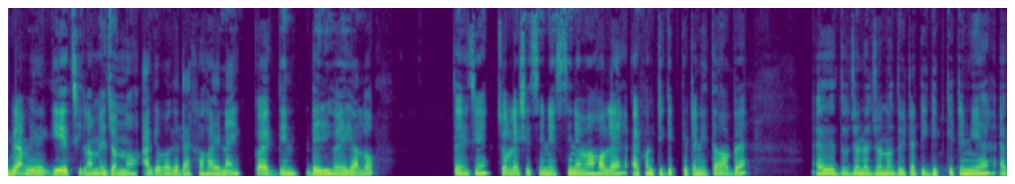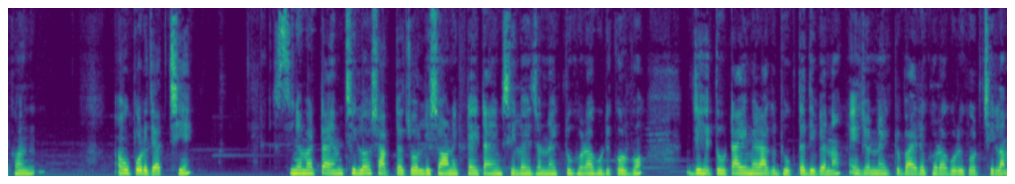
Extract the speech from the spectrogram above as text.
গ্রামে গিয়েছিলাম, এজন্য আগে ভাগে দেখা হয় নাই। কয়েকদিন দেরি হয়ে গেল। তো এই যে চলে এসেছি সিনেমা হলে। এখন টিকিট কেটে নিতে হবে। এই দুজনের জন্য দুইটা টিকিট কেটে নিয়ে এখন উপরে যাচ্ছি। সিনেমার টাইম ছিল সাতটা চল্লিশে, অনেকটাই টাইম ছিল, এই জন্য একটু ঘোরাঘুরি করব। যেহেতু টাইমের আগে ঢুকতে দিবে না এই জন্য একটু বাইরে ঘোরাঘুরি করছিলাম।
